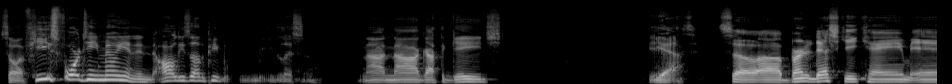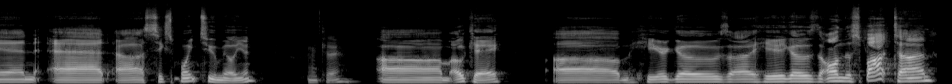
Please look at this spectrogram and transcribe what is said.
So if he's 14 million and all these other people, listen, now now I got the gauge. Yes. So uh, Bernardeschi came in at uh, six point two million. Okay. Um, okay. Um, here goes. Uh, here goes the on the spot time.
